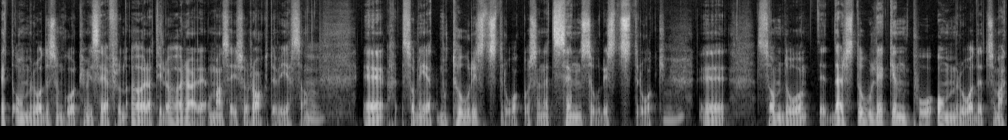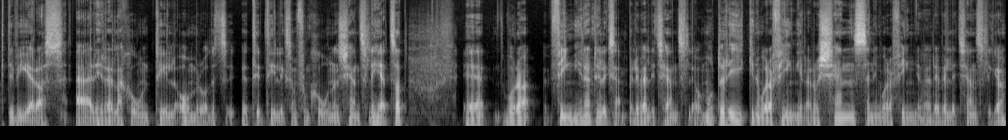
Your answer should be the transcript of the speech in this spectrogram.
ett område som går kan vi säga från öra till öra, om man säger så rakt över gässan. Mm. eh, som är ett motoriskt stråk och sen ett sensoriskt stråk. Mm. Eh, som då, där storleken på området som aktiveras är i relation till områdets, till, till liksom funktionens känslighet. Så att eh, våra fingrar till exempel är väldigt känsliga och motoriken i våra fingrar och känseln i våra fingrar är väldigt känsliga.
